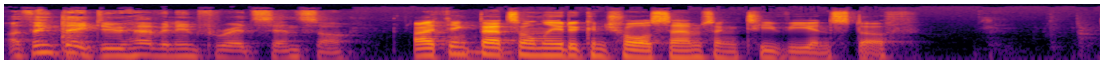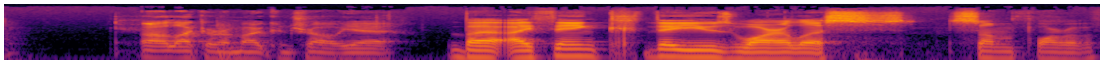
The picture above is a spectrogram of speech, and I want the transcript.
I think they do have an infrared sensor, I think that's only to control a Samsung TV and stuff. oh, like a remote control. Yeah. But I think they use wireless, some form of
